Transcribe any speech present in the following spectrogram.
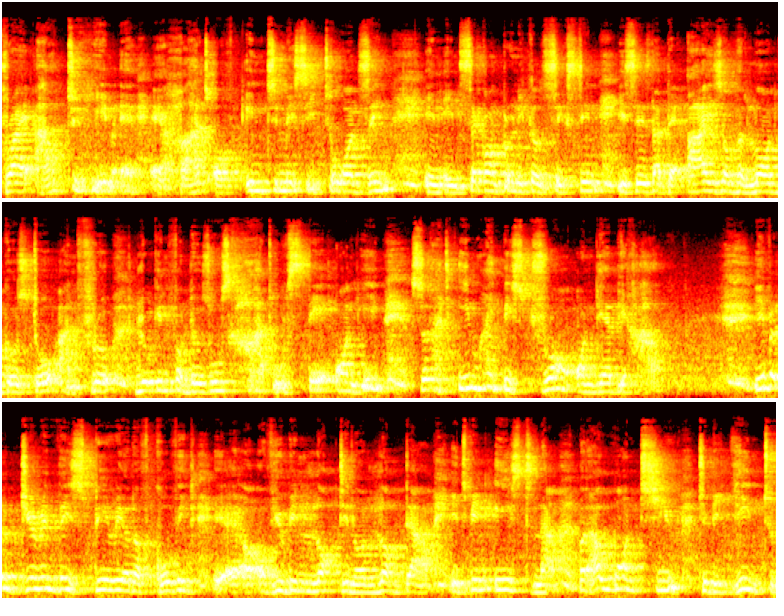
cry out to him a, a, heart of intimacy towards him in, in second chronicles 16 he says that the eyes of the lord goes to and fro looking for those whose heart will stay on him so that he might be strong on their behalf even during this period of COVID, uh, of you being locked in or locked down, it's been eased now. But I want you to begin to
